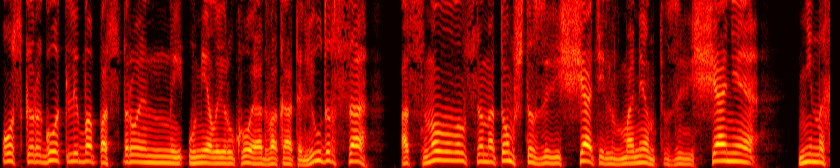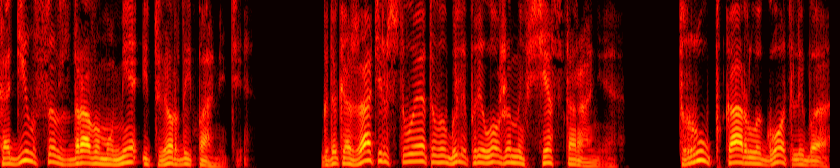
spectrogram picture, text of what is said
Оскара Готлиба, построенный умелой рукой адвоката Людерса, основывался на том, что завещатель в момент завещания не находился в здравом уме и твердой памяти. К доказательству этого были приложены все старания. Труп Карла Готлиба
